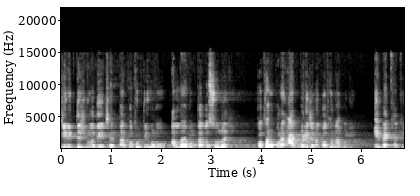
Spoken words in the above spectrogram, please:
যে নির্দেশগুলো দিয়েছেন, তার প্রথমটি হলো, আল্লাহ এবং তার রাসূলের কথার উপরে আগ বেড়ে যেন কথা না বলি। এর ব্যাখ্যা কি?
